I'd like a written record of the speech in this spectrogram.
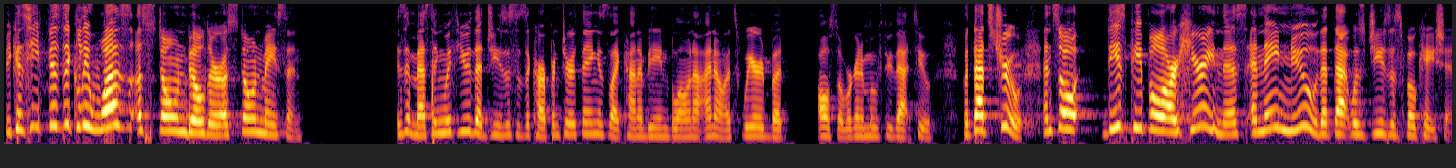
because he physically was a stone builder, a stonemason. Is it messing with you that Jesus is a carpenter thing is like kind of being blown out? I know it's weird, but also we're going to move through that too. But that's true. And so these people are hearing this, and they knew that that was Jesus' vocation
